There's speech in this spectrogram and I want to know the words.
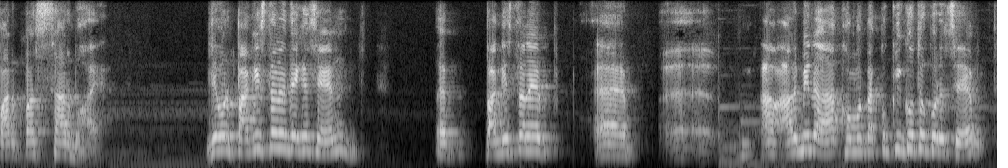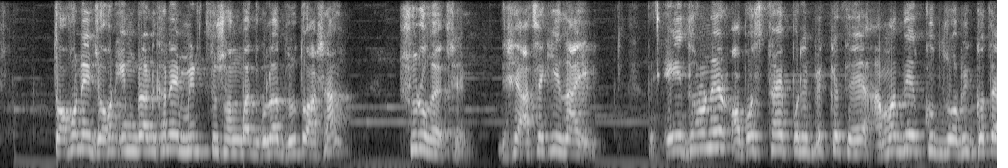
পারপাস সার্ভ হয়। যেমন পাকিস্তানে দেখেছেন পাকিস্তানের আর্মিরা ক্ষমতা কুকিগত করেছে, তখনই যখন ইমরান খানের মৃত্যু সংবাদগুলো দ্রুত আসা শুরু হয়েছে দেশে আছে কি নাই? এই ধরনের অবস্থায় পরিপ্রেক্ষিতে আমাদের ক্ষুদ্র অভিজ্ঞতা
